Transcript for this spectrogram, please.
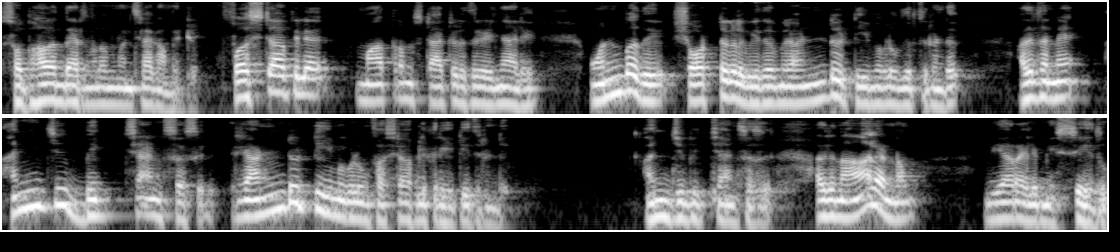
സ്വഭാവം എന്തായിരുന്നു നമുക്ക് മനസ്സിലാക്കാൻ പറ്റും. ഫസ്റ്റ് ഹാഫിൽ മാത്രം സ്റ്റാറ്റ് എടുത്തു കഴിഞ്ഞാൽ ഒൻപത് ഷോട്ടുകൾ വീതം രണ്ട് ടീമുകൾ ഉതിർത്തിട്ടുണ്ട്. അതിൽ തന്നെ അഞ്ച് ബിഗ് ചാൻസസ് രണ്ട് ടീമുകളും ഫസ്റ്റ് ഹാഫിൽ ക്രിയേറ്റ് ചെയ്തിട്ടുണ്ട്. അഞ്ച് ബിഗ് ചാൻസസ് അതിൽ നാലെണ്ണം വി ആർ ഐയിൽ മിസ് ചെയ്തു.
